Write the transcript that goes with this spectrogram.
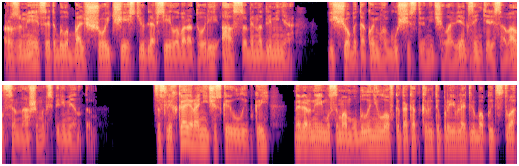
Разумеется, это было большой честью для всей лаборатории, а особенно для меня — еще бы такой могущественный человек заинтересовался нашим экспериментом. Со слегка иронической улыбкой, наверное, ему самому было неловко так открыто проявлять любопытство,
